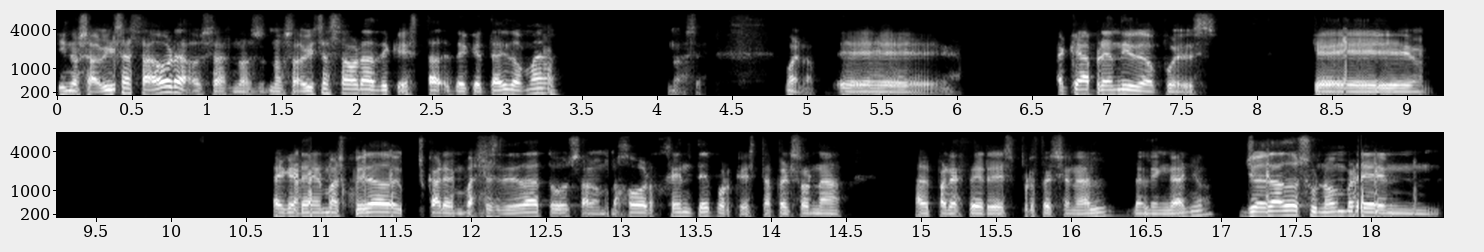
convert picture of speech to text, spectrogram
¿y nos avisas ahora? O sea, ¿nos, nos avisas ahora de que, está, de que te ha ido mal? No sé. Bueno, eh, ¿qué he aprendido? Pues que hay que tener más cuidado y buscar en bases de datos, a lo mejor gente, porque esta persona al parecer es profesional del engaño. Yo he dado su nombre en,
